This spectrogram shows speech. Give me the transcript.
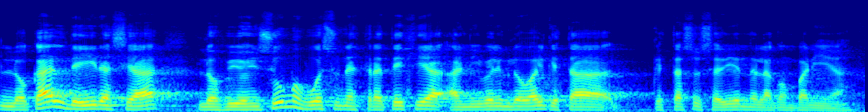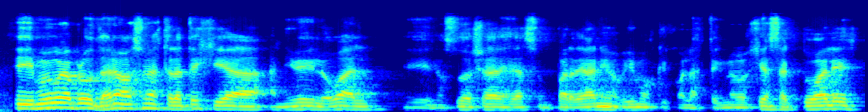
local de ir hacia los bioinsumos o es una estrategia a nivel global que está, que está sucediendo en la compañía? Sí, muy buena pregunta. No, es una estrategia a nivel global. Eh, nosotros ya desde hace un par de años vimos que con las tecnologías actuales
